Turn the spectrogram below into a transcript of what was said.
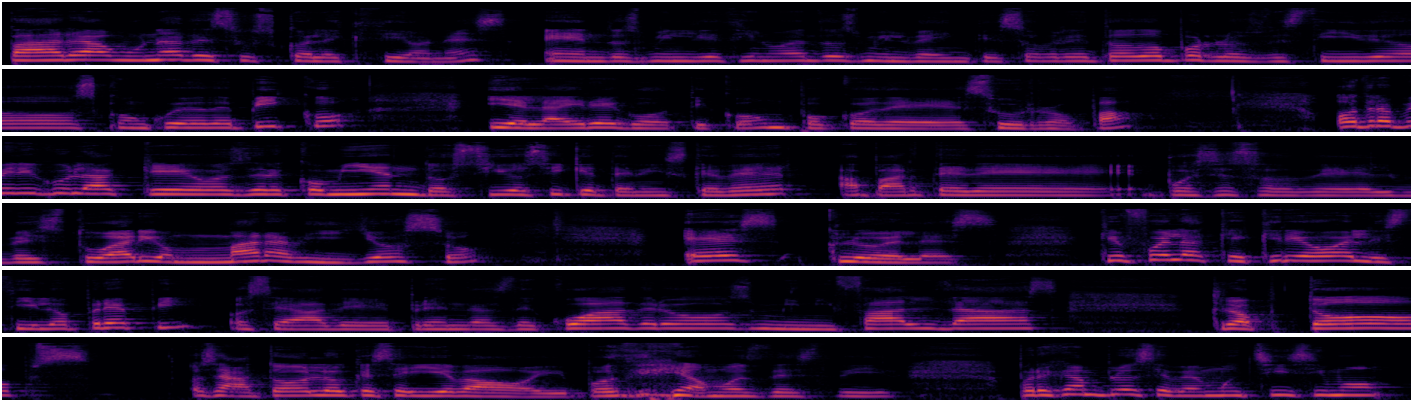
para una de sus colecciones en 2019-2020, sobre todo por los vestidos con cuello de pico y el aire gótico, un poco de su ropa. Otra película que os recomiendo sí o sí que tenéis que ver, aparte de, pues eso, del vestuario maravilloso, es Clueless, que fue la que creó el estilo preppy, o sea, de prendas de cuadros, minifaldas, crop tops, o sea, todo lo que se lleva hoy, podríamos decir. Por ejemplo, se ve muchísimo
